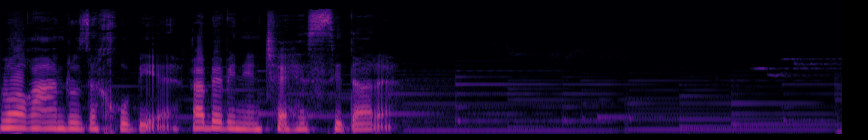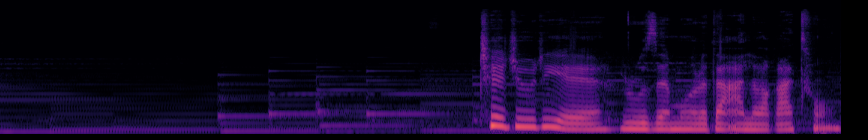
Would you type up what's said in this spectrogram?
واقعا روز خوبیه و ببینین چه حسی داره چجوریه روز مورد علاقتون؟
